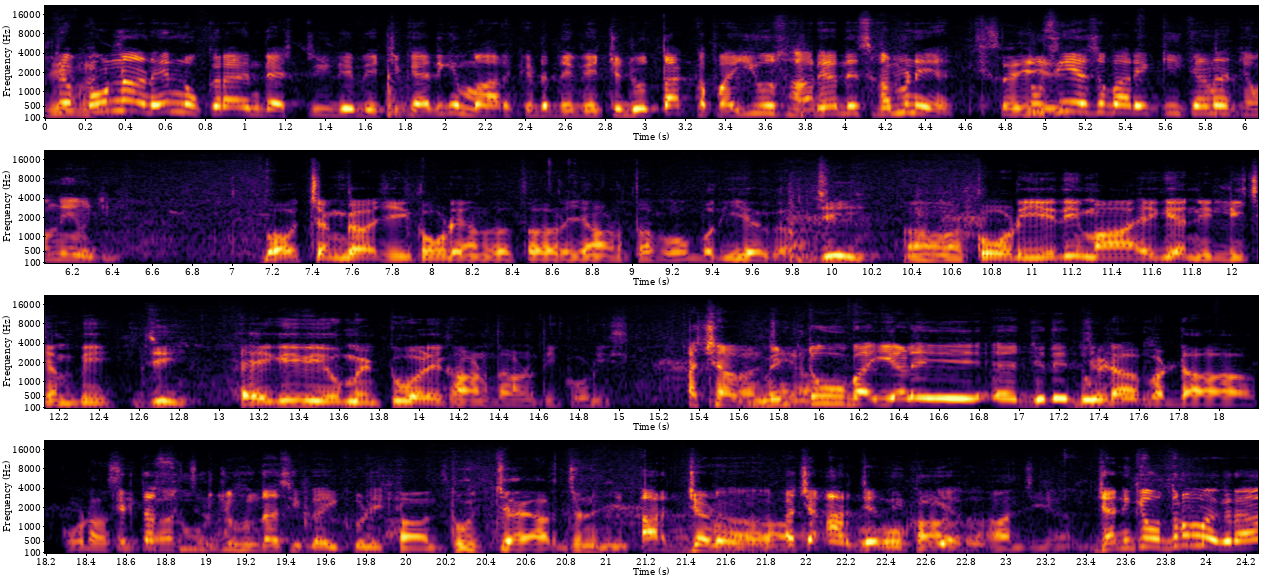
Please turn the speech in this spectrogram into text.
ਤੇ ਉਹਨਾਂ ਨੇ ਨੁਕਰਾ ਇੰਡਸਟਰੀ ਦੇ ਵਿੱਚ ਕਹਿ ਦਈਏ ਮਾਰਕੀਟ ਦੇ ਵਿੱਚ ਜੋ ਧੱਕ ਪਾਈ ਉਹ ਸਾਰਿਆਂ ਦੇ ਸਾਹਮਣੇ ਹੈ ਸਹੀ ਹੈ। ਤੁਸੀਂ ਇਸ ਬਾਰੇ ਕੀ ਕਹਿਣਾ ਚਾਹੁੰਦੇ ਹੋ ਜੀ? ਬਹੁਤ ਚੰਗਾ ਜੀ ਘੋੜਿਆਂ ਦਾ ਤਾਂ ਰੁਝਾਨ ਤਾਂ ਬਹੁਤ ਵਧੀਆ ਹੈਗਾ। ਜੀ। ਹਾਂ ਘੋੜੀ ਇਹਦੀ ਮਾਂ ਹੈਗੀ ਆ ਨੀਲੀ ਚੰਬੀ। ਜੀ। ਹੈਗੀ ਵੀ ਉਹ ਮਿੰਟੂ ਵਾਲੇ ਖਾਨਦਾਨ ਦੀ ਘੋੜੀ ਸੀ। ਅੱਛਾ ਹਾਂਜੀ, ਮਿੰਟੂ ਬਾਈ ਵਾਲੇ ਅ, ਜਿਹਦੇ ਦੋ ਜਿਹੜਾ ਵੱਡਾ ਘੋੜਾ ਸੀ ਇੱਕ ਤਾਂ ਸੂਰਜ ਹੁੰਦਾ ਸੀ ਬਾਈ ਕੋਲੇ। ਹਾਂ ਦੂਜਾ ਅਰਜਨ ਜੀ। ਅਰਜਨ। ਅੱਛਾ ਅਰਜਨ ਦੀ ਉਹ ਕੀ ਹੈ ਖਾਨ- ਹਾਂਜੀ ਹਾਂਜੀ। ਯਾਨੀ ਕਿ ਉਧਰੋਂ ਮਗਰਾ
